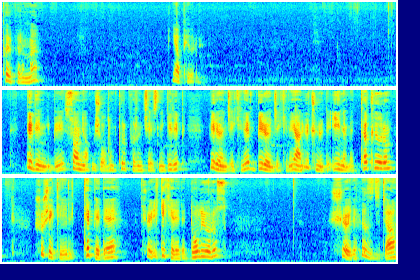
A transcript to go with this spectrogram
pırpırımı yapıyorum. Dediğim gibi son yapmış olduğum pırpırın içerisine girip bir öncekine bir öncekine yani üçünü de iğneme takıyorum. Şu şekil tepede şöyle iki kere de doluyoruz. Şöyle hızlıca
